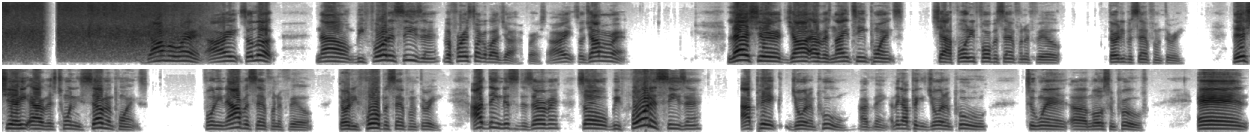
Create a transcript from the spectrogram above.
Ja Morant. All right. So look, now before the season, but first talk about Ja first. All right. So Ja Morant. Last year, Ja averaged 19 points, shot 44% from the field, 30% from three. This year, he averaged 27 points, 49% from the field, 34% from three. I think this is deserving. So before the season, I picked Jordan Poole. I think. I think I picked Jordan Poole to win uh, most improved. And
